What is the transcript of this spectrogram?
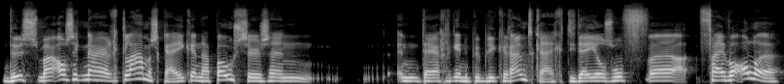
Dus, maar als ik naar reclames kijk en naar posters en, en dergelijke in de publieke ruimte, krijg ik het idee alsof eh, vrijwel alle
